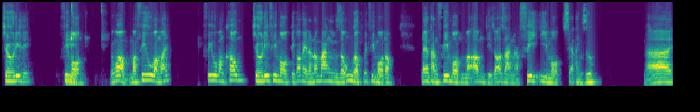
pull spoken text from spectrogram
trừ đi gì? Phi Y. một đúng không? Mà phi u bằng mấy? Phi u bằng không trừ đi phi một thì có vẻ là nó mang dấu ngược với phi một không? Nên thằng phi một mà âm thì rõ ràng là phi y một sẽ thành dương đấy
